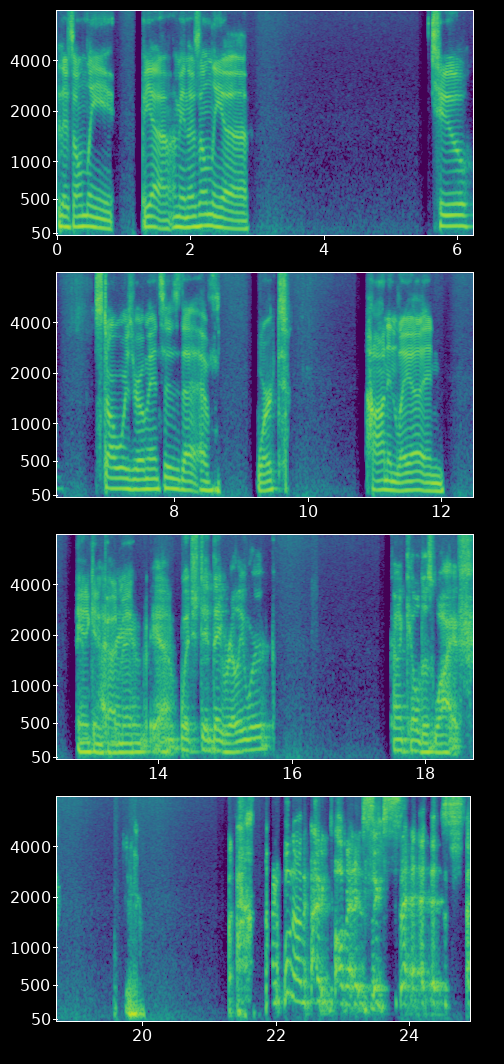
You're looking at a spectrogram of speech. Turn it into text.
there's only yeah i mean there's only uh two star wars romances that have worked han and leia and anakin and padme Yeah. Which did they really work? Kind of killed his wife. I don't know that I would call that a success.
